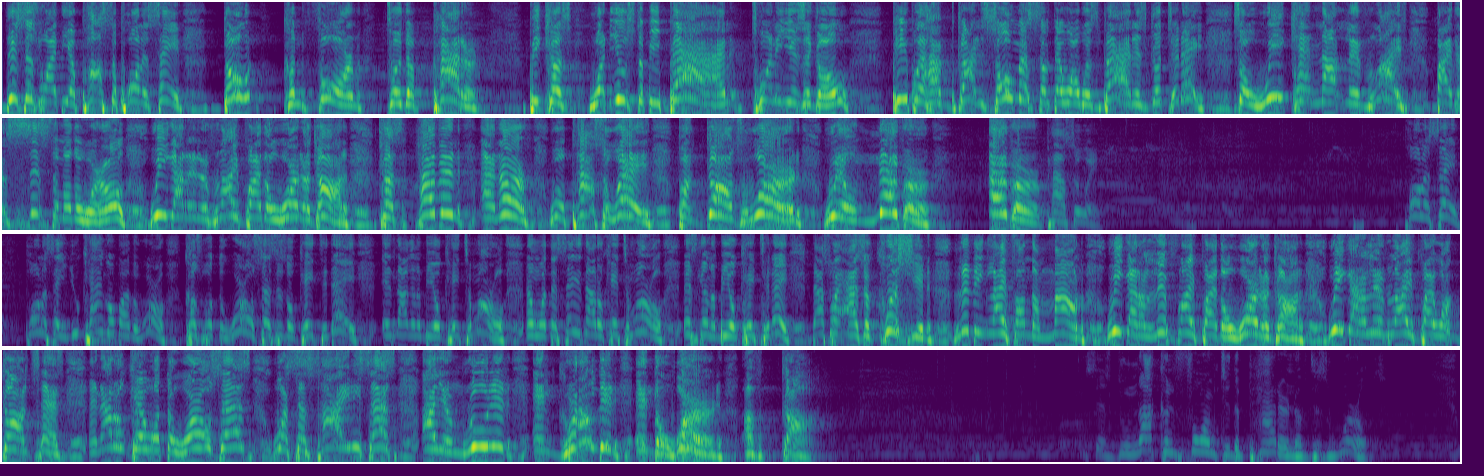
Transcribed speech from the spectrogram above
This is why the apostle Paul is saying, don't conform to the pattern. Because what used to be bad 20 years ago People have gotten so messed up that what was bad is good today. So we cannot live life by the system of the world. We got to live life by the word of God because heaven and earth will pass away, but God's word will never, ever pass away. Paul is saying, Paul is saying you can't go by the world because what the world says is okay today is not going to be okay tomorrow. And what they say is not okay tomorrow is going to be okay today. That's why, as a Christian, living life on the mound, we got to live life by the word of God. We got to live life by what God says. And I don't care what the world says, what society says, I am rooted and grounded in the word of God. He says, Do not conform to the pattern of this world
